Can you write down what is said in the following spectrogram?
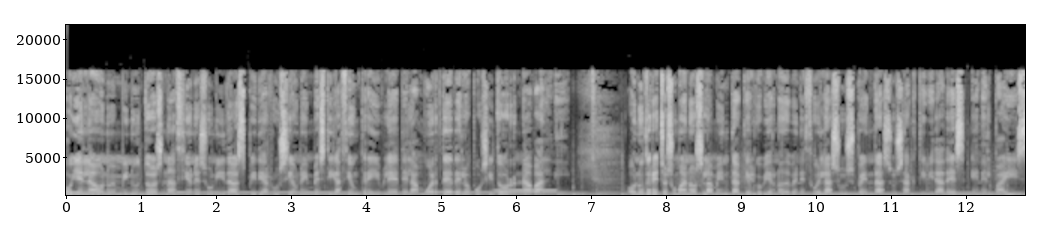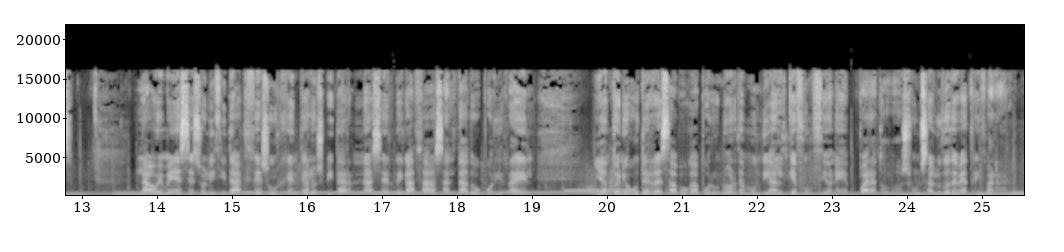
Hoy en la ONU en Minutos, Naciones Unidas pide a Rusia una investigación creíble de la muerte del opositor Navalny. ONU Derechos Humanos lamenta que el gobierno de Venezuela suspenda sus actividades en el país. La OMS solicita acceso urgente al hospital Nasser de Gaza asaltado por Israel. Y Antonio Guterres aboga por un orden mundial que funcione para todos. Un saludo de Beatriz Barral.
